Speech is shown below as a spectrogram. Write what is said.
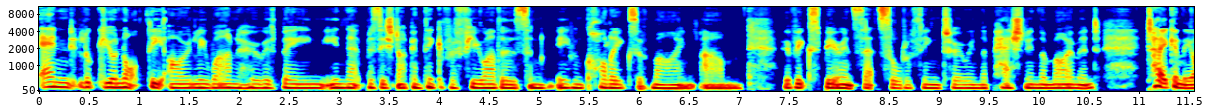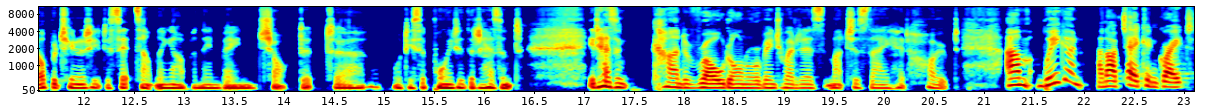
And look, you're not the only one who has been in that position. I can think of a few others and even colleagues of mine um, who've experienced that sort of thing too in the passion in the moment, taken the opportunity to set something up and then been shocked at uh, or disappointed that it hasn't, it hasn't kind of rolled on or eventuated as much as they had hoped. Um, we're going, and I've taken great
